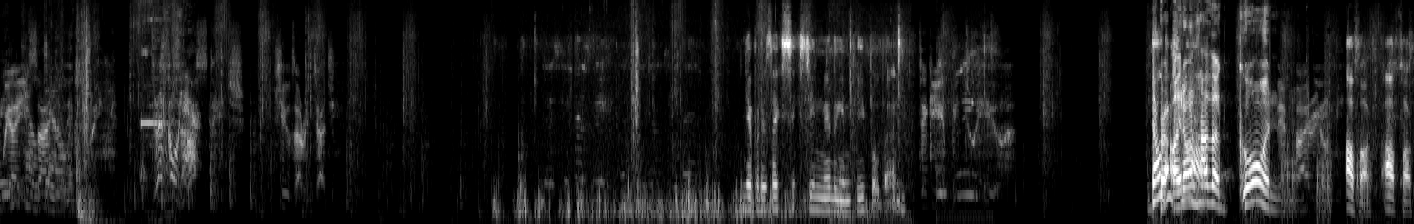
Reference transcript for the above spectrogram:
We are ring inside the next ring. Let's go here. Stage. Shields are recharging. Yeah, but it's like 16 million people then. Taking a picture here. No, Bro, I don't have a gun. Firing on me. Oh fuck, oh fuck.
